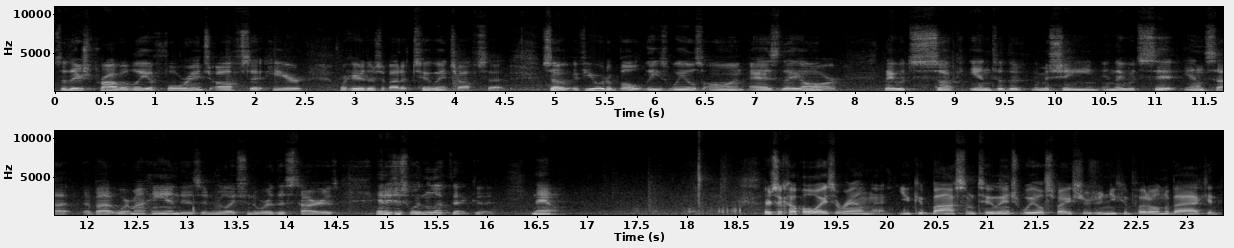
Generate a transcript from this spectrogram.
So there's probably a four inch offset here, or here there's about a two inch offset. So if you were to bolt these wheels on as they are, they would suck into the, the machine and they would sit inside about where my hand is in relation to where this tire is. And it just wouldn't look that good. Now, there's a couple ways around that. You could buy some two inch wheel spacers and you can put on the back and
